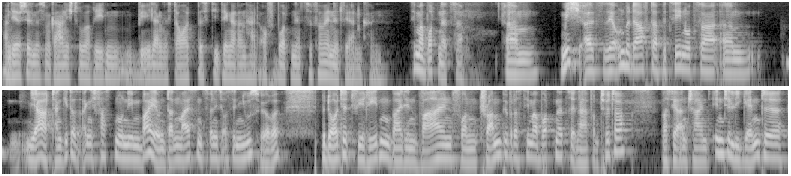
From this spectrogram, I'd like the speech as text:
an der Stelle müssen wir gar nicht drüber reden, wie lange es dauert, bis die Dinger dann halt auch für Botnetze verwendet werden können. Thema Botnetze. Ähm, mich als sehr unbedarfter PC-Nutzer ähm, ja, tangiert das eigentlich fast nur nebenbei und dann meistens, wenn ich aus den News höre. Bedeutet, wir reden bei den Wahlen von Trump über das Thema Botnetze innerhalb von Twitter, was ja anscheinend intelligente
